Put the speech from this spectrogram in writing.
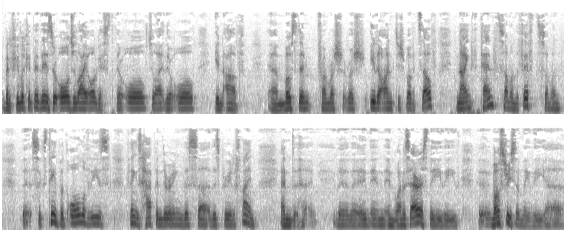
But if you look at the days, they're all July, August. They're all July, they're all in Av. Um, most of them from Rosh, Rosh, either on Tisha B'Av itself, 9th, 10th, some on the 5th, some on the 16th, but all of these things happen during this, uh, this period of time. And, uh, the, the in, in Buenos Aires, the the uh, most recently the uh,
